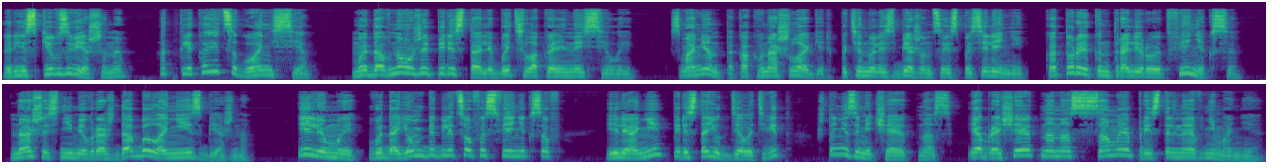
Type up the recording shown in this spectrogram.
Риски взвешены, Откликается Гуаньсе. Мы давно уже перестали быть локальной силой. С момента, как в наш лагерь потянулись беженцы из поселений, которые контролируют фениксы, наша с ними вражда была неизбежна. Или мы выдаем беглецов из фениксов, или они перестают делать вид, что не замечают нас и обращают на нас самое пристальное внимание.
